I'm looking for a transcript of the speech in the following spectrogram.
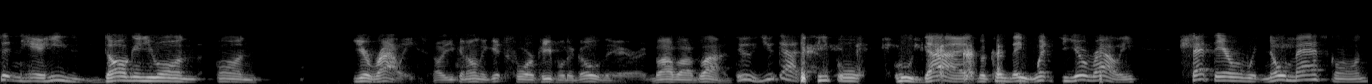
sitting here, he's dogging you on on your rallies, so you can only get four people to go there, and blah blah blah. Dude, you got people who died because they went to your rally, sat there with no mask on,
